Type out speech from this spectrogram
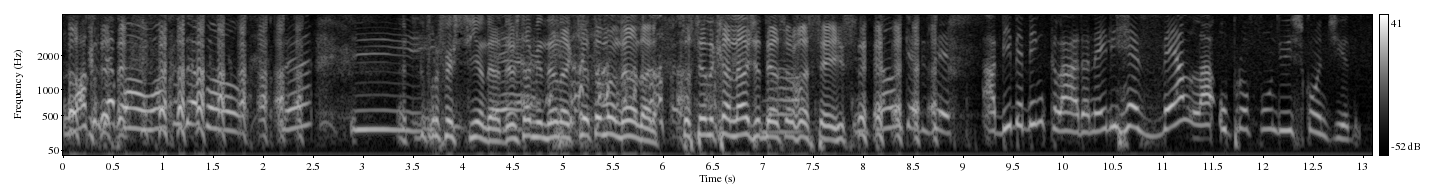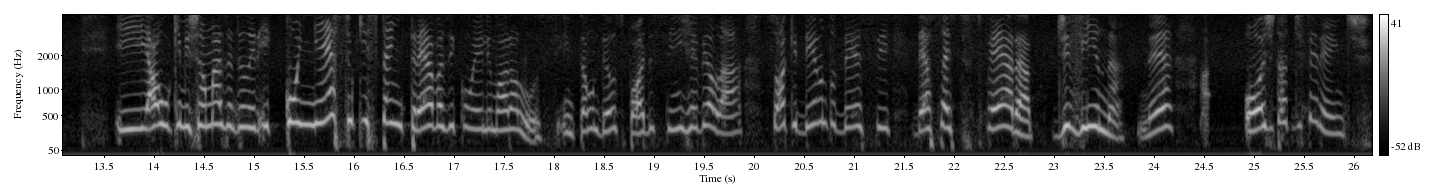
O óculos é bom, o óculos é bom. Né? E... É tudo profecia, André. Deus está me dando aqui, eu estou mandando. Estou sendo canal de Deus para vocês. Então, quer dizer, a Bíblia é bem clara, né? Ele revela o profundo e o escondido. E algo que me chama mais a atenção, ele conhece o que está em trevas e com ele mora a luz. Então Deus pode sim revelar, só que dentro desse, dessa esfera divina, né? Hoje está diferente.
